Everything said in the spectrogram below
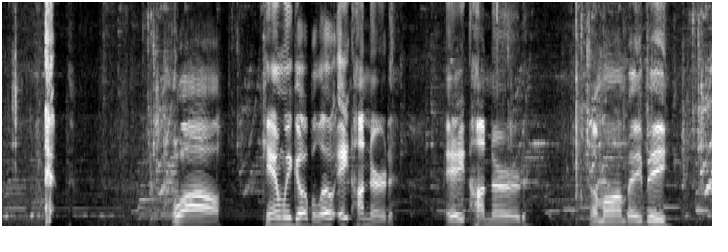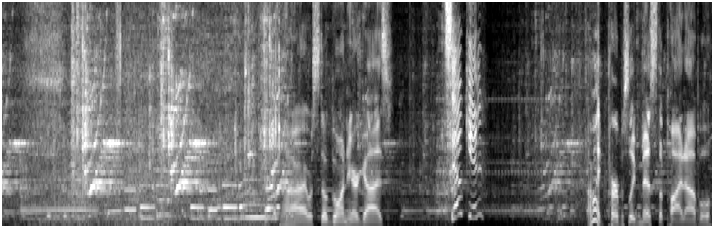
wow. Can we go below 800? 800. Come on, baby. All right, we're still going here, guys. Soaking. I might purposely miss the pineapple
